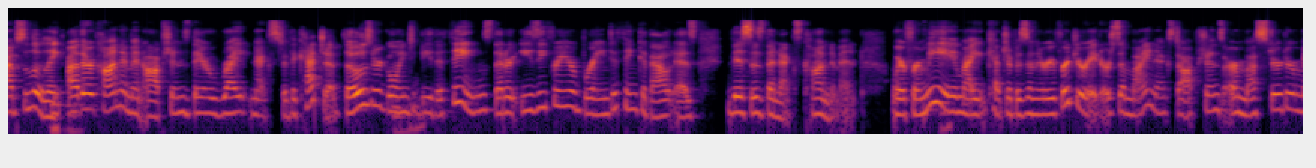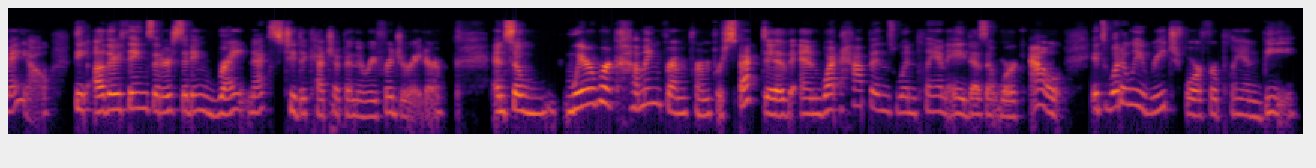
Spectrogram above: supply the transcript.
absolutely. Mm-hmm. Other condiment options, they're right next to the ketchup. Those are going mm-hmm. to be the things that are easy for your brain to think about as this is the next condiment. Where for me, mm-hmm. my ketchup is in the refrigerator. So my next options are mustard or mayo, the other things that are sitting right next to the ketchup in the refrigerator. And so where we're coming from from perspective and what happens when plan A doesn't work out, it's what do we reach for for plan B?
